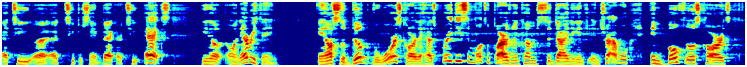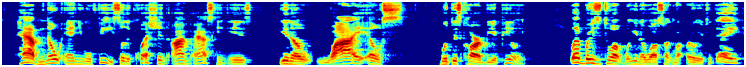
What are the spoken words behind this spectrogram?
at two uh, at two percent back or two x, you know, on everything and also the Bilt Rewards card that has pretty decent multipliers when it comes to dining and, and travel. And both of those cards have no annual fee. So the question I'm asking is, you know, why else would this card be appealing? Well, that brings it to what you know what I was talking about earlier today,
